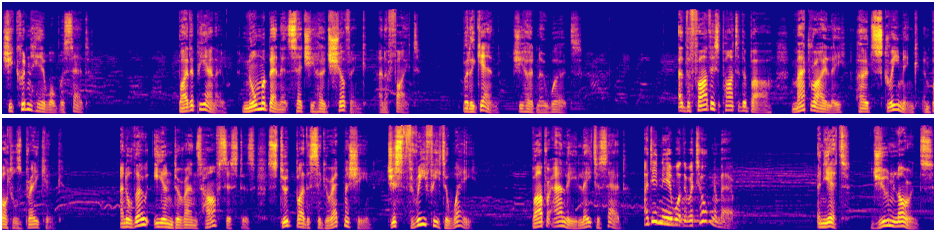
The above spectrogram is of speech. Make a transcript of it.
she couldn't hear what was said. By the piano, Norma Bennett said she heard shoving and a fight. But again, she heard no words. At the farthest part of the bar, Matt Riley heard screaming and bottles breaking. And although Ian Duran's half sisters stood by the cigarette machine just three feet away, Barbara Alley later said, I didn't hear what they were talking about. and yet June Lawrence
